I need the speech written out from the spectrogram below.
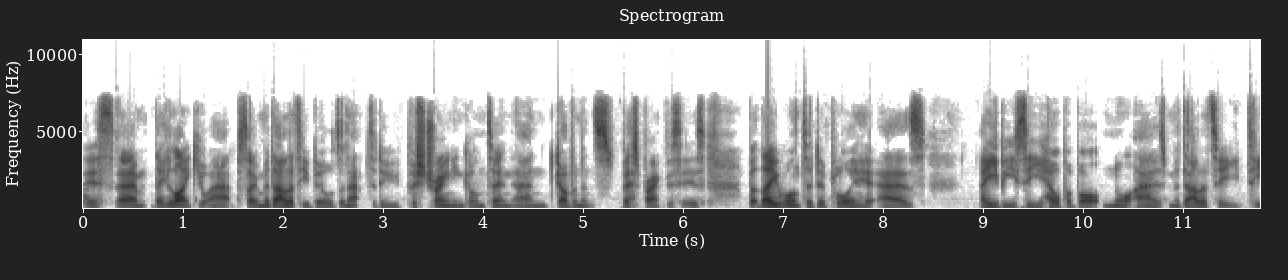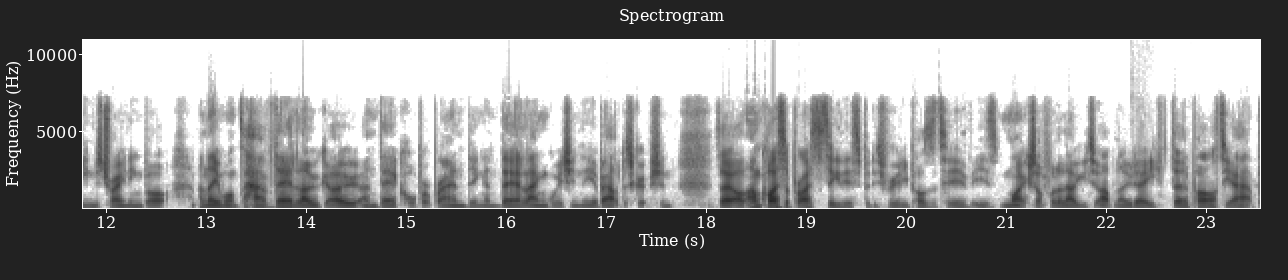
this um, they like your app so modality builds an app to do push training content and governance best practices but they want to deploy it as ABC helper bot, not as modality Teams training bot. And they want to have their logo and their corporate branding and their language in the about description. So I'm quite surprised to see this, but it's really positive. Is Microsoft will allow you to upload a third party app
